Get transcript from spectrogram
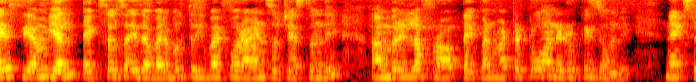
S M L XL size available three by four hands వచ్చేస్తుంది. అంబ్రెల్లా ఫ్రాక్ టైప్ అనమాట two hundred rupees only next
